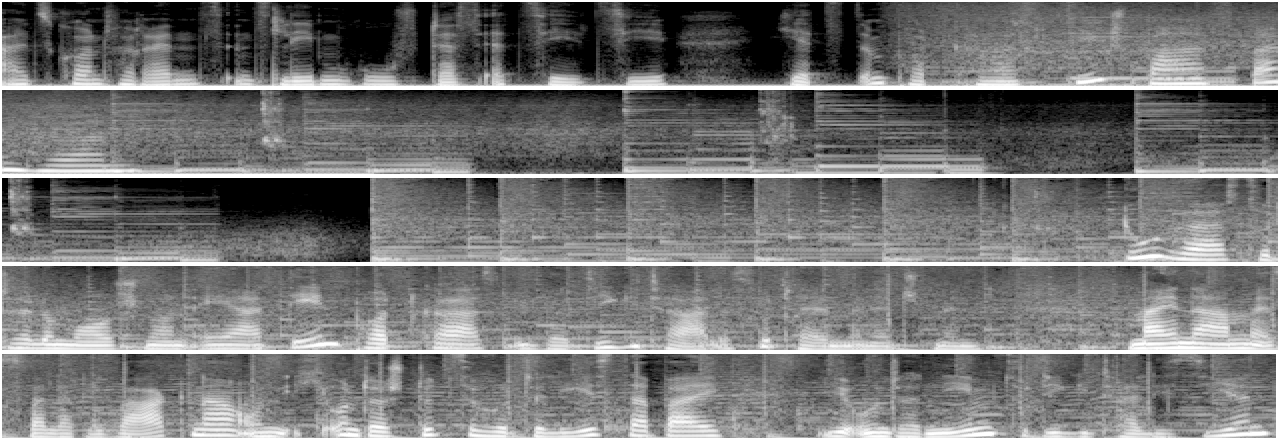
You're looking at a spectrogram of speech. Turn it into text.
als Konferenz ins Leben ruft, das erzählt sie jetzt im Podcast. Viel Spaß beim Hören. Du hörst Hotel Emotion on Air, den Podcast über digitales Hotelmanagement. Mein Name ist Valerie Wagner und ich unterstütze Hoteliers dabei, ihr Unternehmen zu digitalisieren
